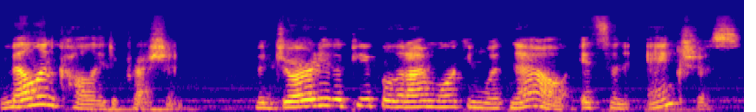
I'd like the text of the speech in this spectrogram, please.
melancholy depression majority of the people that I'm working with now, it's an anxious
